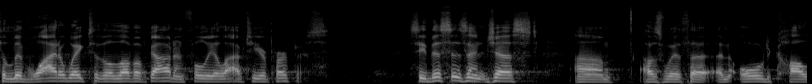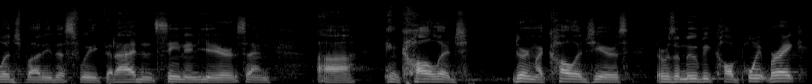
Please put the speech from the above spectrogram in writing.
to live wide awake to the love of God and fully alive to your purpose. See, this isn't just, um, I was with a, an old college buddy this week that I hadn't seen in years. And uh, in college, during my college years, there was a movie called Point Break.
